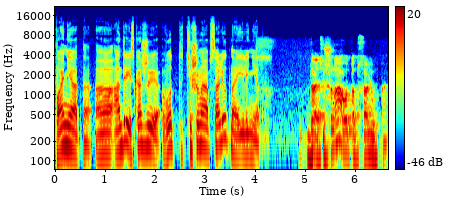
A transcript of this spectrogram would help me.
Понятно. А, Андрей, скажи, вот тишина абсолютная или нет? Да, тишина вот абсолютная.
